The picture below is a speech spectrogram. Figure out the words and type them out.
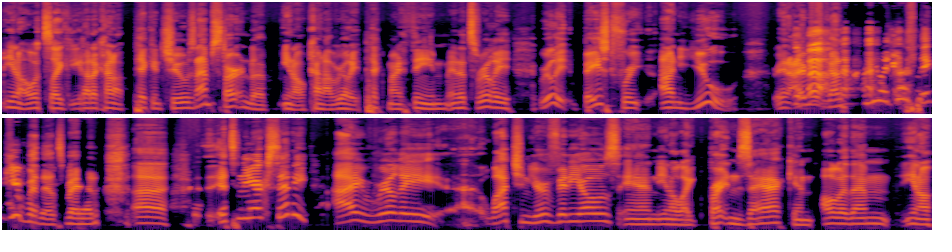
you know, it's like you got to kind of pick and choose. And I'm starting to, you know, kind of really pick my theme, and it's really, really based for on you. And I really got really to thank you for this, man. Uh, it's New York City. I really uh, watching your videos, and you know, like Brighton Zach and all of them. You know,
